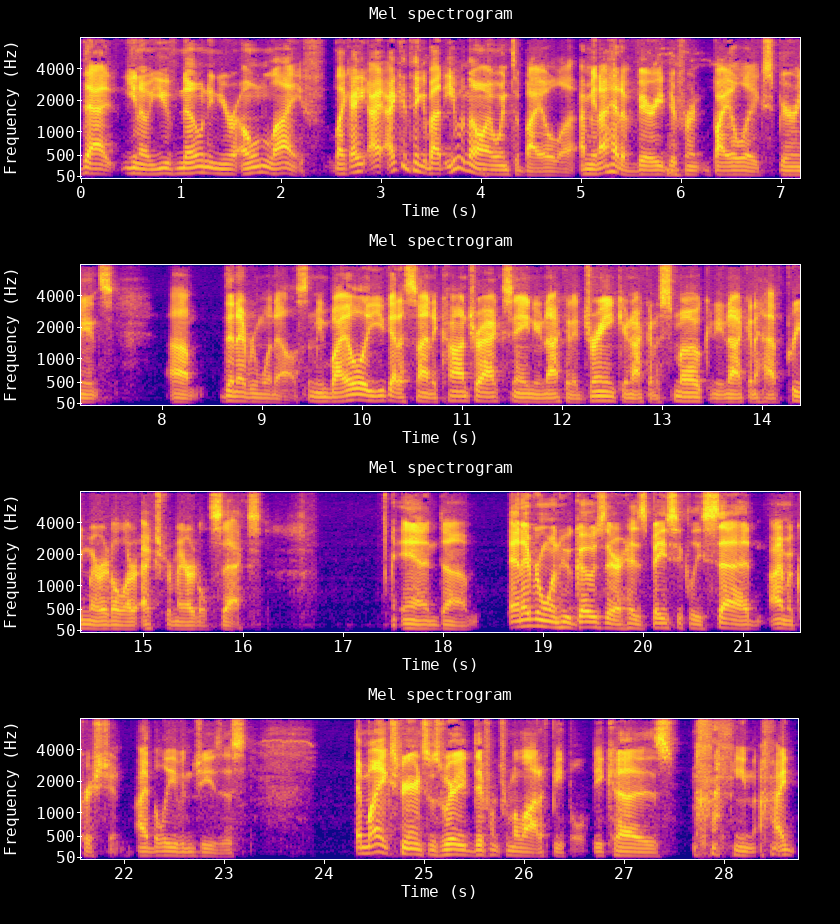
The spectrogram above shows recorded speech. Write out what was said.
that you know you've known in your own life. Like I, I, I can think about even though I went to Biola. I mean, I had a very different Biola experience. Um, than everyone else. I mean, Biola, you got to sign a contract saying you're not going to drink, you're not going to smoke, and you're not going to have premarital or extramarital sex. And um, and everyone who goes there has basically said, "I'm a Christian. I believe in Jesus." And my experience was very different from a lot of people because I mean, I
